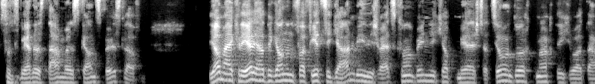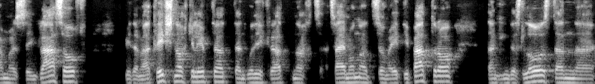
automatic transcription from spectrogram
sonst wäre das damals ganz böse gelaufen. Ja, meine Karriere hat begonnen vor 40 Jahren, wie ich in die Schweiz gekommen bin. Ich habe mehrere Stationen durchgemacht. Ich war damals in Glashof, wie der Mark Ritsch noch gelebt hat. Dann wurde ich gerade nach zwei Monaten zum ET Patro. Dann ging das los. Dann äh,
